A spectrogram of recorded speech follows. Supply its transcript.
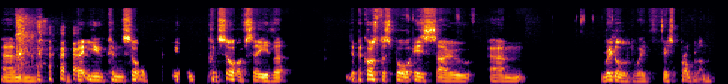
Um, but you can sort of you can- can sort of see that because the sport is so um, riddled with this problem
